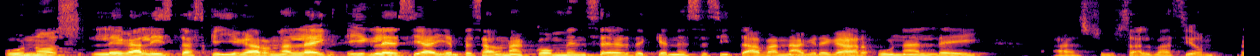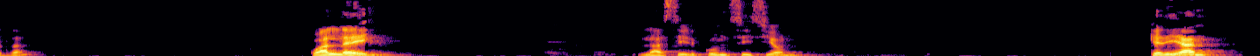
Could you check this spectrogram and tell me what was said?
unos legalistas que llegaron a la iglesia y empezaron a convencer de que necesitaban agregar una ley a su salvación, ¿verdad? ¿Cuál ley? La circuncisión. Querían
